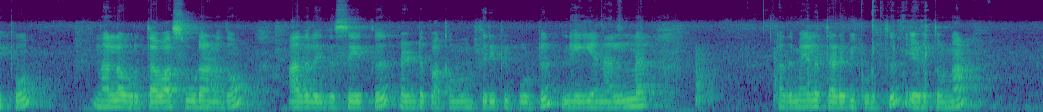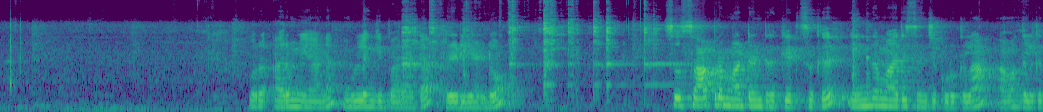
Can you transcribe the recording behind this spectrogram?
இப்போது நல்லா ஒரு தவா சூடானதும் அதில் இதை சேர்த்து ரெண்டு பக்கமும் திருப்பி போட்டு நெய்யை நல்லா அது மேலே தடவி கொடுத்து எடுத்தோன்னா ஒரு அருமையான முள்ளங்கி பரோட்டா ரெடி ஆகிடும் ஸோ சாப்பிட மாட்டேன்ற கிட்ஸுக்கு இந்த மாதிரி செஞ்சு கொடுக்கலாம். அவங்களுக்கு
